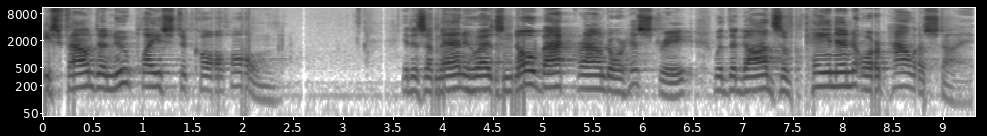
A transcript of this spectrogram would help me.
He's found a new place to call home. It is a man who has no background or history with the gods of Canaan or Palestine.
